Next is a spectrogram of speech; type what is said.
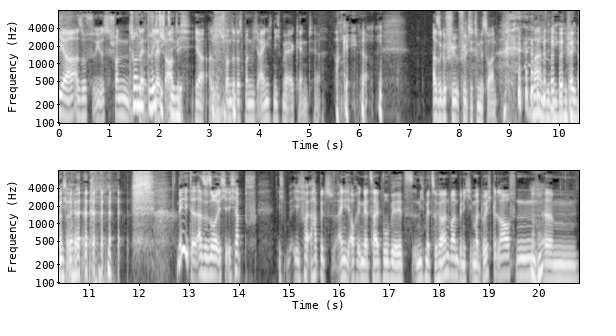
ja, also ist schon, Schon fla richtig flashartig. Ja, also es ist schon so, dass man mich eigentlich nicht mehr erkennt. Ja. Okay. Ja. Also gefühl, fühlt sich zumindest so an. Wahnsinnige Geschwindigkeit. Nee, also so, ich, ich habe ich, ich habe jetzt eigentlich auch in der Zeit, wo wir jetzt nicht mehr zu hören waren, bin ich immer durchgelaufen. Mhm. Ähm,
